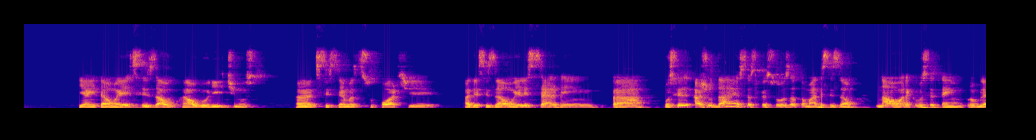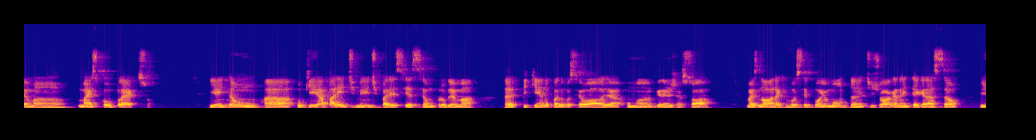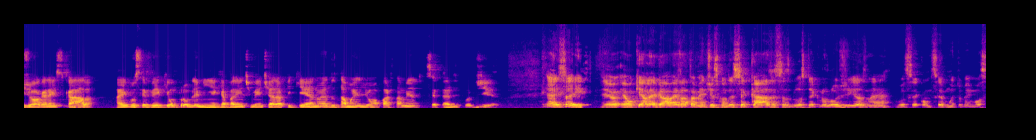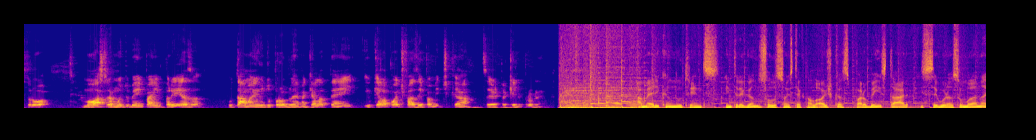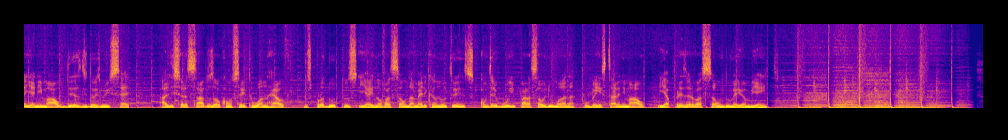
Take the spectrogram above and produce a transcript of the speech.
E aí, então, esses algoritmos uh, de sistemas de suporte à decisão, eles servem para você ajudar essas pessoas a tomar decisão na hora que você tem um problema mais complexo. E então, uh, o que aparentemente parecia ser um problema uh, pequeno quando você olha uma granja só, mas na hora que você põe o um montante, joga na integração e joga na escala, Aí você vê que um probleminha que aparentemente era pequeno é do tamanho de um apartamento que você perde por dia. É isso aí. É, é, o que é legal é exatamente isso. Quando você casa essas duas tecnologias, né? Você, como você muito bem mostrou, mostra muito bem para a empresa o tamanho do problema que ela tem e o que ela pode fazer para mitigar, certo, aquele problema. American Nutrients, entregando soluções tecnológicas para o bem-estar e segurança humana e animal desde 2007. Alicerçados ao conceito One Health, os produtos e a inovação da American Nutrients contribuem para a saúde humana, o bem-estar animal e a preservação do meio ambiente.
